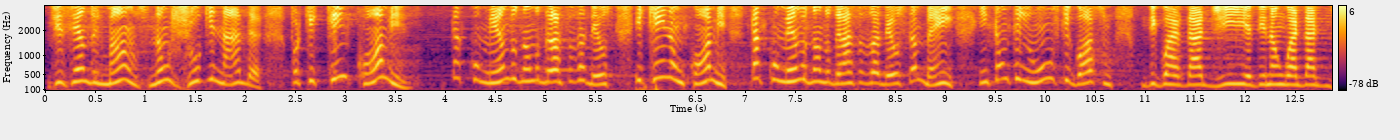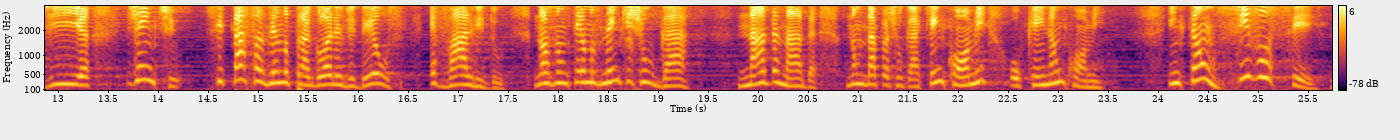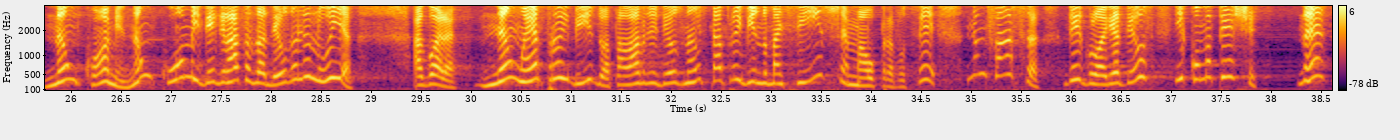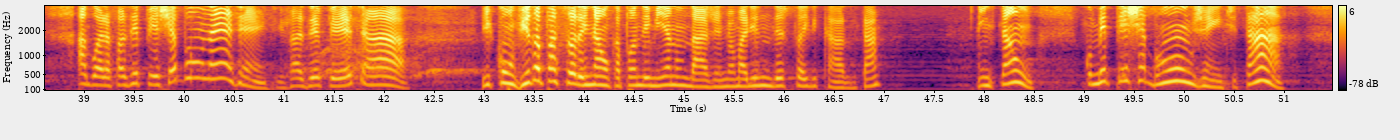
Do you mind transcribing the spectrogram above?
Dizendo, irmãos, não julgue nada. Porque quem come, está comendo dando graças a Deus. E quem não come, está comendo dando graças a Deus também. Então tem uns que gostam de guardar dia, de não guardar dia. Gente, se está fazendo para a glória de Deus, é válido. Nós não temos nem que julgar. Nada, nada. Não dá para julgar quem come ou quem não come. Então, se você não come, não come dê graças a Deus, aleluia. Agora, não é proibido, a palavra de Deus não está proibindo, mas se isso é mal para você, não faça. Dê glória a Deus e coma peixe, né? Agora, fazer peixe é bom, né, gente? Fazer peixe, ah. E convida a pastora. E não, com a pandemia não dá, gente. Meu marido não deixa sair de casa, tá? Então, comer peixe é bom, gente, tá?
